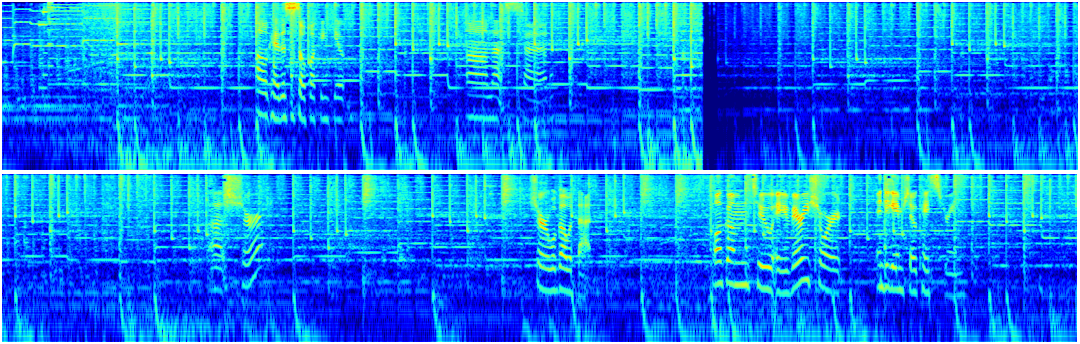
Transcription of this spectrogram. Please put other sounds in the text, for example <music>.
Okay, this is so fucking cute. Um, that's sad. Uh, sure? Sure, we'll go with that. Welcome to a very short indie game showcase stream.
